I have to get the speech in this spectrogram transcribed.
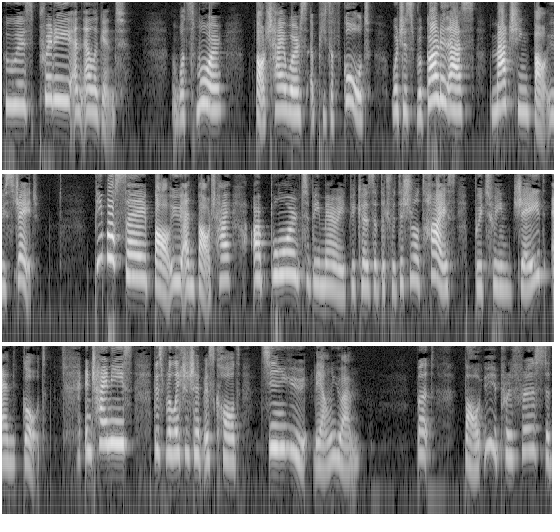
who is pretty and elegant. What's more, Bao Chai wears a piece of gold, which is regarded as matching Bao Yu's jade. People say Bao Yu and Bao Chai are born to be married because of the traditional ties between jade and gold. In Chinese, this relationship is called Jin Yu Liang Yuan. But Bao Yu prefers the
